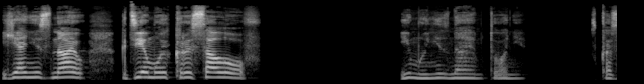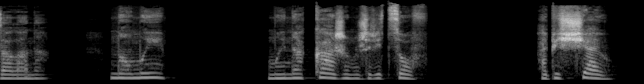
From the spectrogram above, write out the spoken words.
«Я не знаю, где мой крысолов». «И мы не знаем, Тони», — сказала она. «Но мы... мы накажем жрецов. Обещаю,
